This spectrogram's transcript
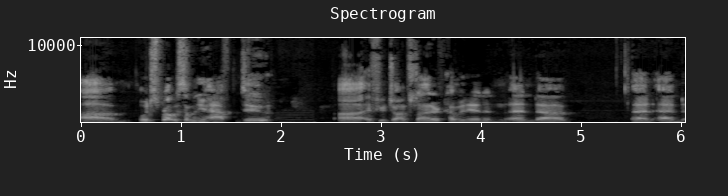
um, which is probably something you have to do uh, if you're John Schneider coming in and and uh, and and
